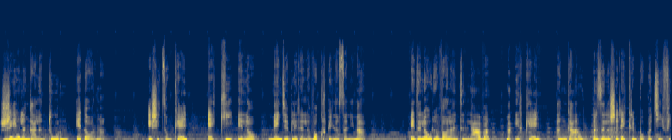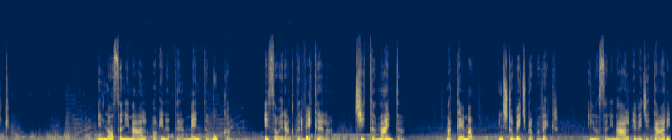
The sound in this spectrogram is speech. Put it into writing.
ge langal an turn e dorma. E si zon kei, e chi e lo menge blere la vocr pil nos animal. E de loura vola enten lava, ma ir er kei, angal per zelashe rekrem po Pacific. Pacific. Il nostro animale è in una tormenta buca e so era anche per vecchia, città mainta. Ma tema in sto bec proprio vecchio. Il nostro animale è vegetari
